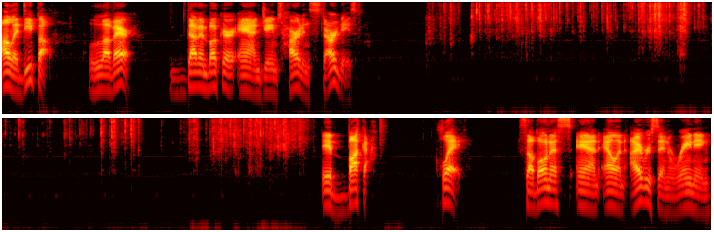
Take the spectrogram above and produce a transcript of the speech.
Oladipo, LeVert, Devin Booker, and James Harden, Stargazing. Ibaka, Clay, Sabonis, and Allen Iverson reigning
